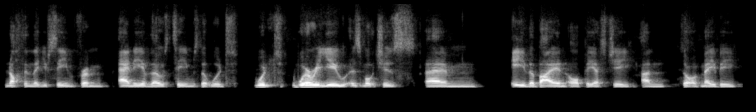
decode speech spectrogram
nothing that you've seen from any of those teams that would would worry you as much as um, either Bayern or PSG, and sort of maybe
